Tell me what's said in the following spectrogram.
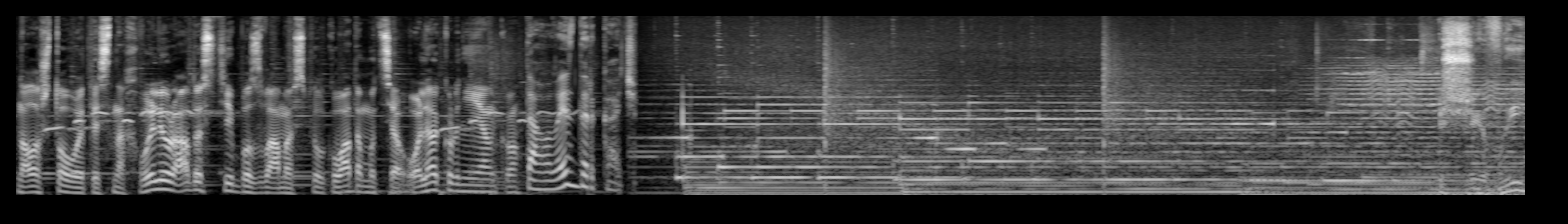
Налаштовуйтесь на хвилю радості, бо з вами спілкуватимуться Ольга Корнієнко. та Олесь Деркач. Живи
